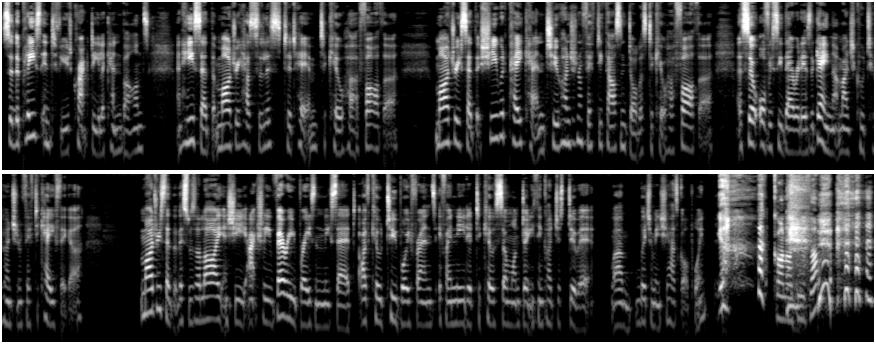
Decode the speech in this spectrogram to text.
So the police interviewed crack dealer Ken Barnes, and he said that Marjorie has solicited him to kill her father. Marjorie said that she would pay Ken $250,000 to kill her father. So obviously there it is again, that magical 250k figure. Marjorie said that this was a lie, and she actually very brazenly said, I've killed two boyfriends. If I needed to kill someone, don't you think I'd just do it? Um, which I mean, she has got a point. Yeah, can't argue with that.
